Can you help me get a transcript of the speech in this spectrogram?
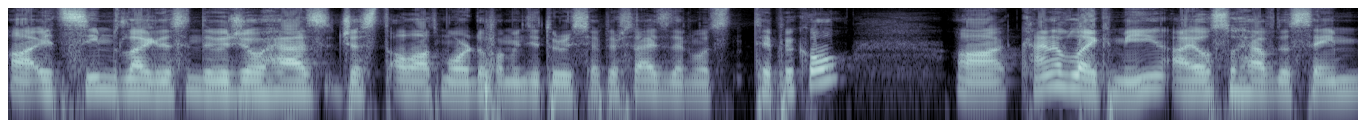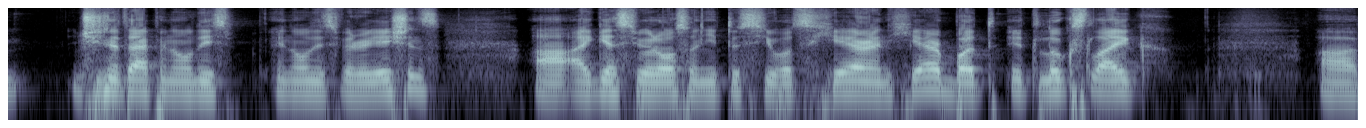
Uh, it seems like this individual has just a lot more dopamine D2 receptor sites than what's typical. Uh, kind of like me, I also have the same genotype in all these in all these variations. Uh, I guess you would also need to see what's here and here, but it looks like uh,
